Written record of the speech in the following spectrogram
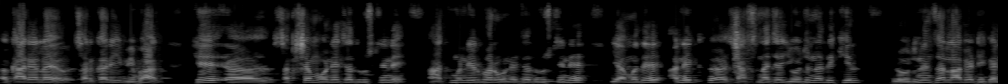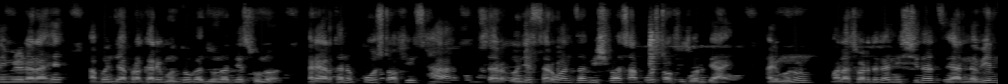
कार्यालय सरकारी विभाग हे सक्षम होण्याच्या दृष्टीने आत्मनिर्भर होण्याच्या दृष्टीने यामध्ये अनेक शासनाच्या योजना देखील योजनेचा लाभ या ठिकाणी मिळणार आहे. आपण ज्या प्रकारे म्हणतो का जुनं ते सुनं खऱ्या अर्थानं पोस्ट ऑफिस हा सर म्हणजे सर्वांचा विश्वास हा पोस्ट ऑफिसवरती आहे. आणि म्हणून मला असं वाटतं का निश्चितच ह्या नवीन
